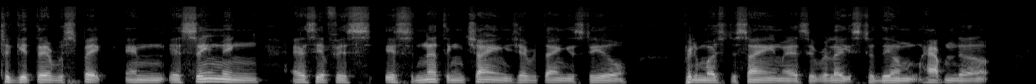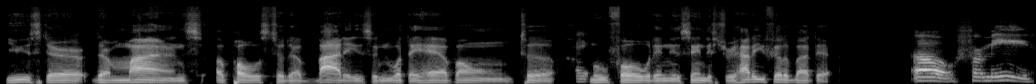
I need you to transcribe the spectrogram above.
to get their respect, and it's seeming as if it's it's nothing changed. Everything is still pretty much the same as it relates to them having to use their their minds opposed to their bodies and what they have on to Right. move forward in this industry. How do you feel about that? oh for me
